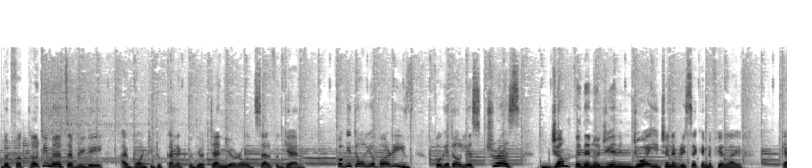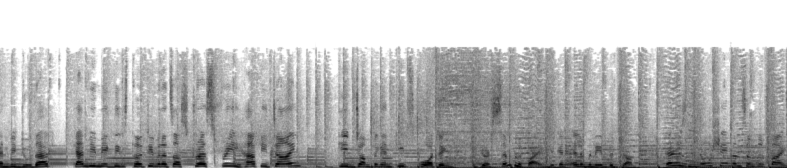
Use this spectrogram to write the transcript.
But for 30 minutes every day, I want you to connect with your 10 year old self again. Forget all your worries, forget all your stress, jump with energy and enjoy each and every second of your life. Can we do that? Can we make these 30 minutes a stress free, happy time? Keep jumping and keep squatting. If you're simplifying, you can eliminate the jump. There is no shame in simplifying.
